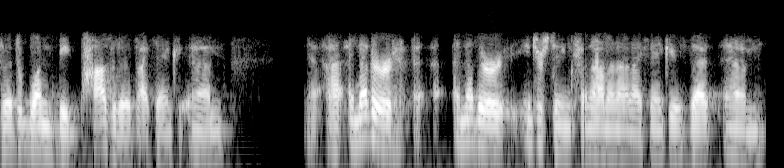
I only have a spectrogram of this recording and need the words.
so that's one big positive I think. Um, uh, another another interesting phenomenon, I think, is that um,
